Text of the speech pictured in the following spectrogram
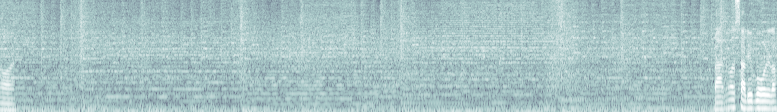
Rồi. Bán con Salivo đi đâu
